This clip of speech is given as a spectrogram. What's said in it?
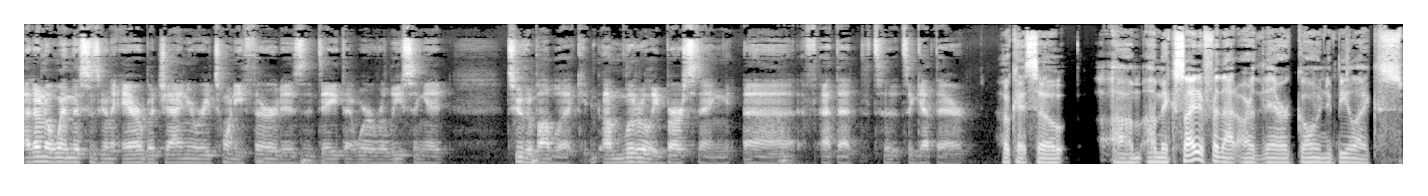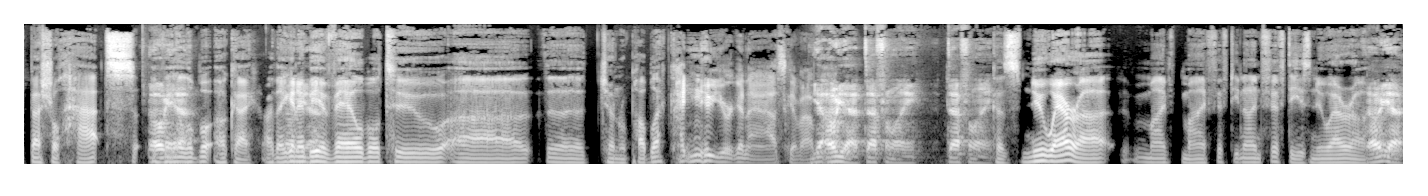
I don't know when this is going to air, but January 23rd is the date that we're releasing it to the public. I'm literally bursting uh, at that to, to get there. Okay, so um, I'm excited for that. Are there going to be like special hats available? Oh, yeah. Okay. Are they oh, going to yeah. be available to uh, the general public? I knew you were going to ask about Yeah. that. Oh yeah. Definitely. Definitely. Because New Era, my my 5950s, New Era. Oh yeah.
